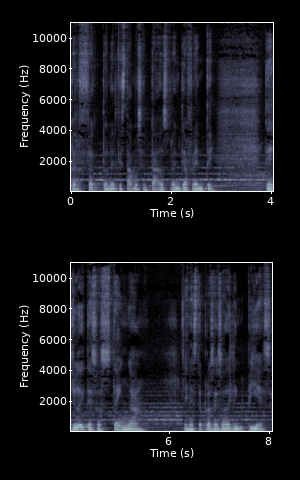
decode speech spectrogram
perfecto en el que estamos sentados frente a frente, te ayude y te sostenga en este proceso de limpieza.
